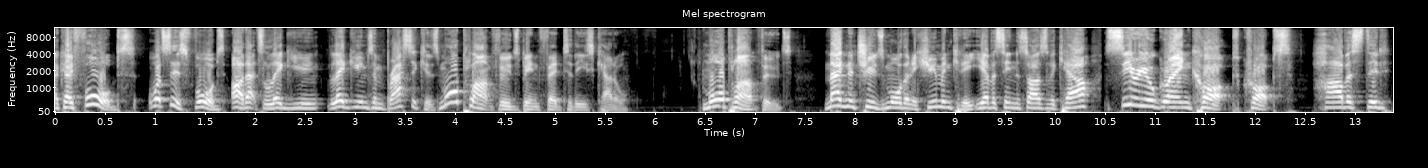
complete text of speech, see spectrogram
Okay, forbs. What's this, forbs? Oh, that's legume, legumes and brassicas. More plant foods being fed to these cattle. More plant foods. Magnitudes more than a human could eat. You ever seen the size of a cow? Cereal grain crop, crops harvested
